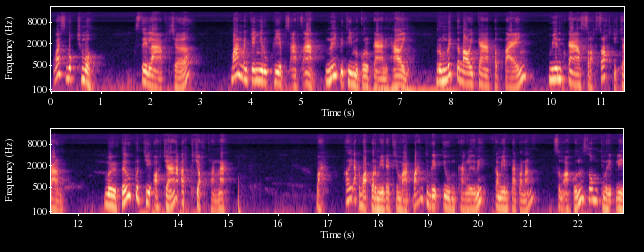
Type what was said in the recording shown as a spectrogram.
Facebook ឈ្មោះ Stella Picture បានបញ្ចេញរូបភាពស្អាតស្អាតនៃពិធីមង្គលការនេះហើយរំលេចទៅដោយការតុបតែង មានផ្កាស្រស់ស្រស់ជាច្រើន មើលទៅពិតជាអស្ចារ្យឥតខ្ចោះខ្លាំងណាស់បាទហើយអត្ថបទព័ត៌មានដែលខ្ញុំបាទបានជម្រាបជូនខាងលើនេះក៏មានតែប៉ុណ្ណឹងសូមអរគុណសូមជម្រាបលា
